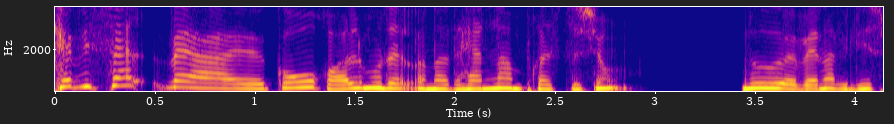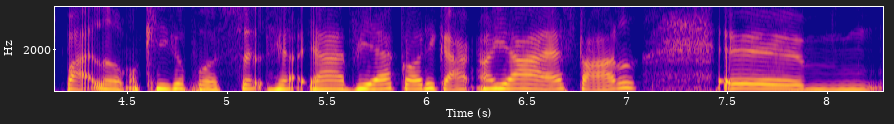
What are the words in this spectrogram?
kan vi selv være øh, gode rollemodeller, når det handler om præstation? Nu øh, vender vi lige spejlet om og kigger på os selv her. Jeg, vi er godt i gang, og jeg er startet. Øhm,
